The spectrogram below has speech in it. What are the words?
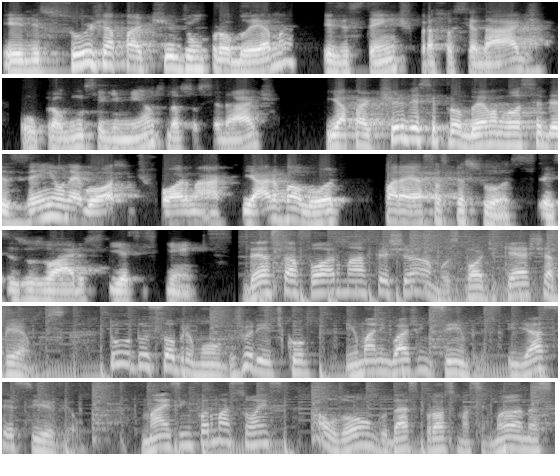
ele surge a partir de um problema existente para a sociedade ou para algum segmento da sociedade, e a partir desse problema você desenha o um negócio de forma a criar valor para essas pessoas, esses usuários e esses clientes. Desta forma, fechamos podcast Abemos. Tudo sobre o mundo jurídico em uma linguagem simples e acessível. Mais informações ao longo das próximas semanas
